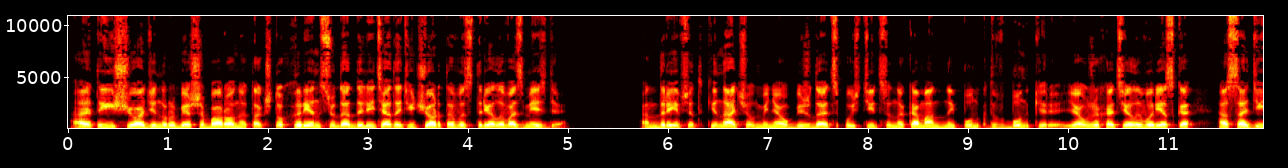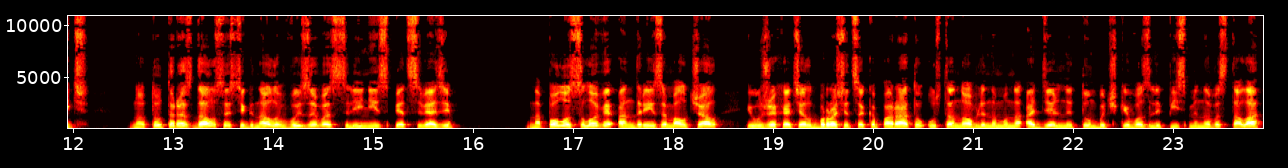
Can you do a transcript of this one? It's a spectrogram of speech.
а это еще один рубеж обороны, так что хрен сюда долетят эти чертовы стрелы возмездия. Андрей все таки начал меня убеждать спуститься на командный пункт в бункере. Я уже хотел его резко осадить, но тут раздался сигнал вызова с линии спецсвязи. На полуслове Андрей замолчал и уже хотел броситься к аппарату, установленному на отдельной тумбочке возле письменного стола,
